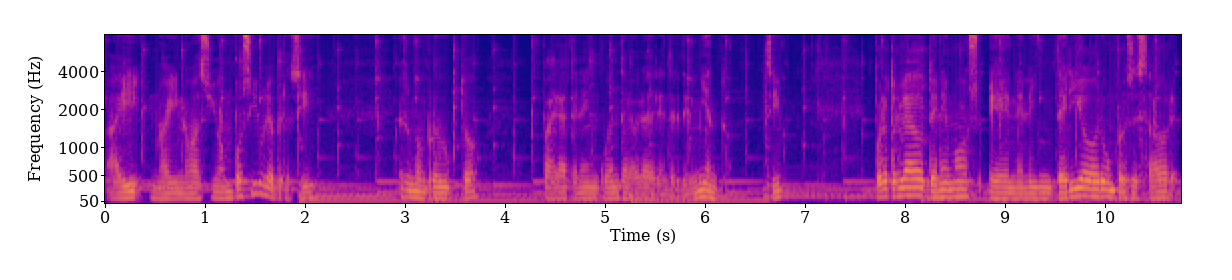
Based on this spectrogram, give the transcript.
ahí no hay innovación posible, pero sí es un buen producto para tener en cuenta a la hora del entretenimiento. ¿sí? Por otro lado tenemos en el interior un procesador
